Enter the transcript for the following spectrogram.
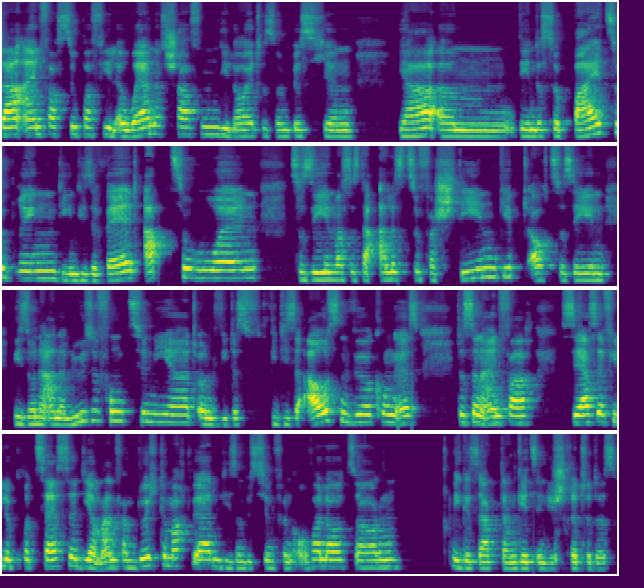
da einfach super viel Awareness schaffen, die Leute so ein bisschen ja, ähm, denen das so beizubringen, die in diese Welt abzuholen, zu sehen, was es da alles zu verstehen gibt, auch zu sehen, wie so eine Analyse funktioniert und wie das, wie diese Außenwirkung ist. Das sind einfach sehr, sehr viele Prozesse, die am Anfang durchgemacht werden, die so ein bisschen für ein Overload sorgen. Wie gesagt, dann geht's in die Schritte des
